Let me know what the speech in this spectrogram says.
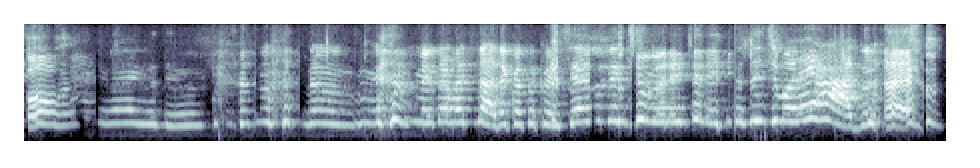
Porra. Ai, meu Deus. Não, não, meio traumatizada com essa coisa. Ai, meu senso de humor é diferente. Meu senso de humor é errado. É.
